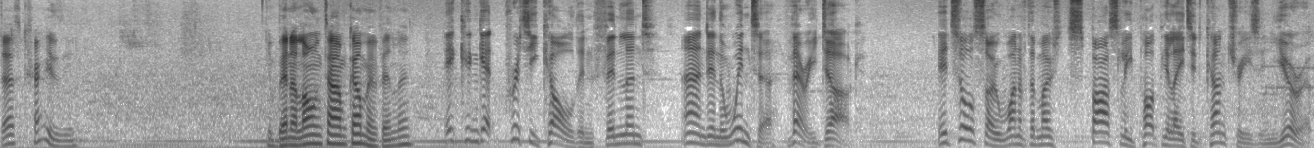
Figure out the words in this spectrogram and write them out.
That's crazy. It's been a long time coming, Finland. It can get pretty cold in Finland, and in the winter, very dark. It's also one of the most sparsely populated countries in Europe.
